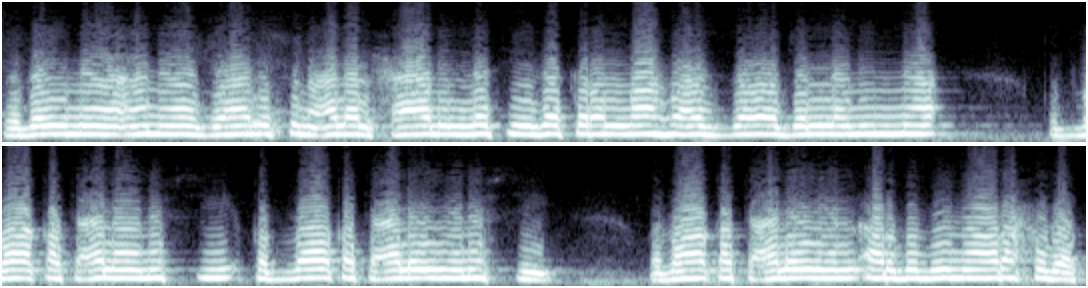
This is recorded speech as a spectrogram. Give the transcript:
فبينا أنا جالس على الحال التي ذكر الله عز وجل منا قد ضاقت على نفسي قد ضاقت علي نفسي وضاقت علي الأرض بما رحبت.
